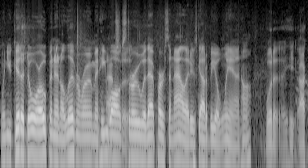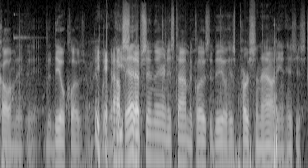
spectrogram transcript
when you get a door open in a living room and he Absolutely. walks through with that personality. It's got to be a win, huh? What a, he, I call him the, the, the deal closer, man. When, yeah, when he steps in there and it's time to close the deal, his personality and his just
